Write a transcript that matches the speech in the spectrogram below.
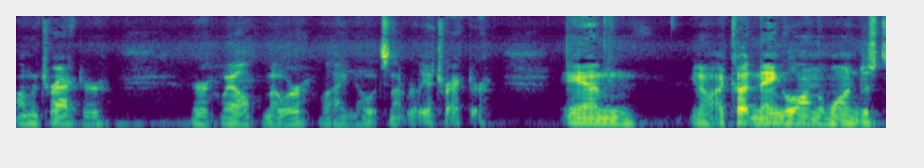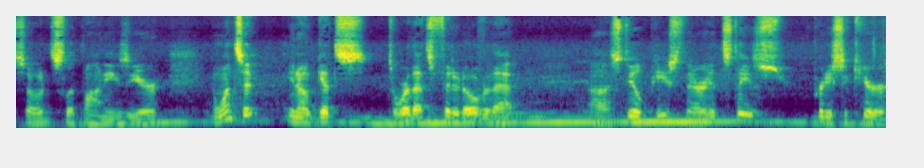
on the tractor or well mower. Well I know it's not really a tractor. And you know I cut an angle on the one just so it'd slip on easier. And once it you know gets to where that's fitted over that uh, steel piece there it stays pretty secure.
